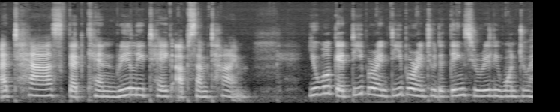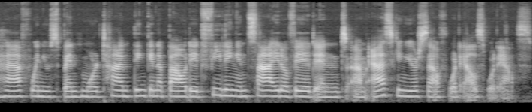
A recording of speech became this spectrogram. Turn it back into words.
a task that can really take up some time you will get deeper and deeper into the things you really want to have when you spend more time thinking about it, feeling inside of it, and um, asking yourself, what else, what else?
